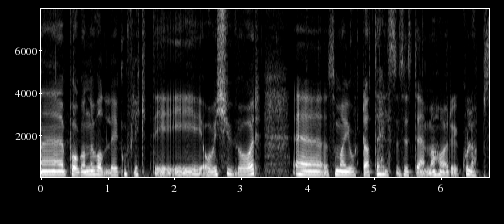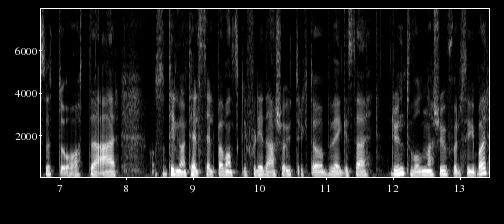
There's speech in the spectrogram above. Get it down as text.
eh, pågående voldelig konflikt i, i over 20 år, eh, som har gjort at helsesystemet har kollapset, og at det er også tilgang til helsehjelp er vanskelig fordi det er så utrygt å bevege seg rundt. Volden er så uforutsigbar.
